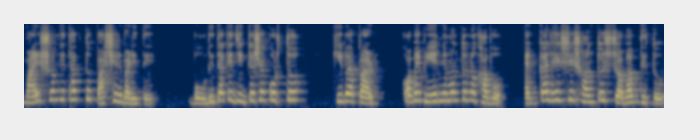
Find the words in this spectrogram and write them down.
মায়ের সঙ্গে থাকতো পাশের বাড়িতে। বৌদি তাকে জিজ্ঞাসা করত, কি ব্যাপার? কবে বিয়ের নেমন্তন্ন খাব? একগাল হেসে সন্তোষ জবাব দিত,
